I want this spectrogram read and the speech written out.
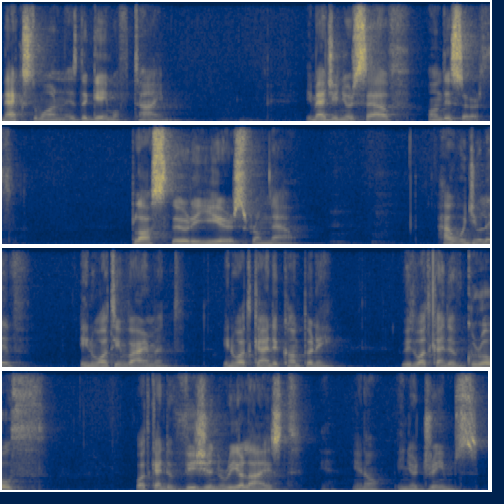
Next one is the game of time. Imagine yourself on this earth, plus 30 years from now how would you live? In what environment? In what kind of company? With what kind of growth? What kind of vision realized, you know, in your dreams?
